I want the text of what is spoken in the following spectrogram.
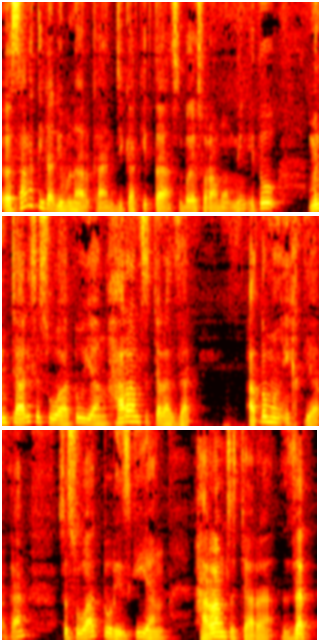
eh, sangat tidak dibenarkan jika kita sebagai seorang mumin itu mencari sesuatu yang haram secara zat atau mengikhtiarkan sesuatu rizki yang haram secara zat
